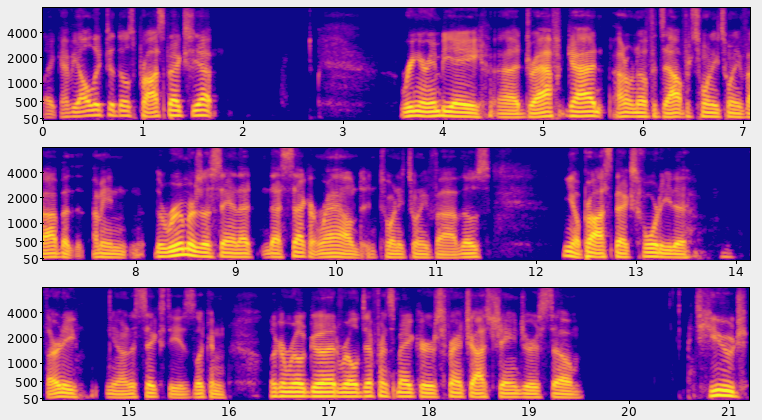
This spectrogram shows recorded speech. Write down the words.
Like, have y'all looked at those prospects yet? Ringer NBA uh, draft guide. I don't know if it's out for 2025, but I mean, the rumors are saying that that second round in 2025, those you know prospects 40 to 30, you know, to 60 is looking looking real good, real difference makers, franchise changers. So it's huge,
